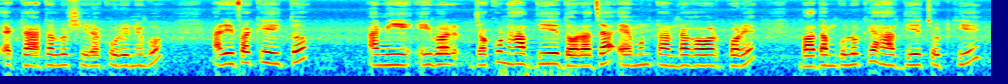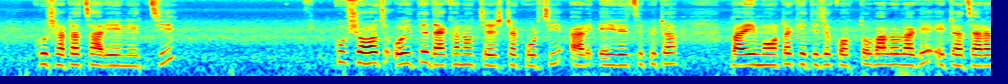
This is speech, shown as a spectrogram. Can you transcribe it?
একটা আটালো শিরা করে নেব। আর এ ফাঁকে এই তো আমি এবার যখন হাত দিয়ে ধরা যা এমন ঠান্ডা হওয়ার পরে বাদামগুলোকে হাত দিয়ে চটকিয়ে খোসাটা ছাড়িয়ে নিচ্ছি। খুব সহজ ওইতে দেখানোর চেষ্টা করছি। আর এই রেসিপিটা বা এই মোটা খেতে যে কত ভালো লাগে, এটা যারা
